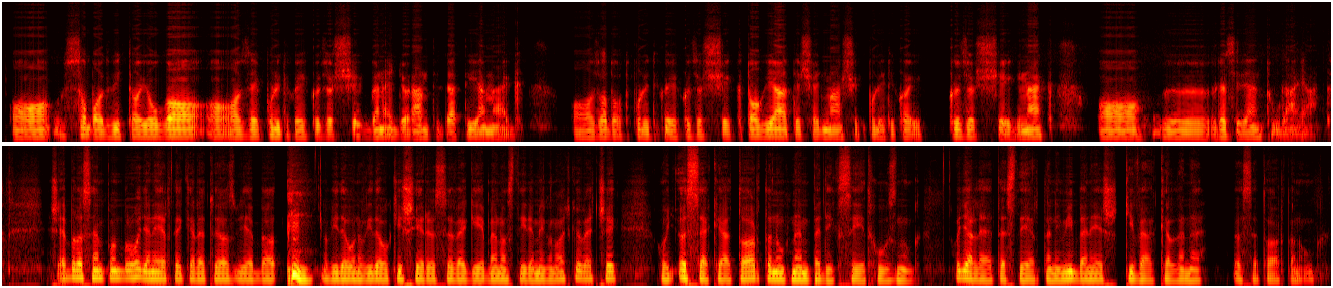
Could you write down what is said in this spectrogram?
a szabad vita joga az egy politikai közösségben egyaránt illeti meg az adott politikai közösség tagját és egy másik politikai közösségnek a rezidentúráját. És ebből a szempontból hogyan értékelhető az, hogy ebbe a, a videón, a videó kísérő szövegében azt írja még a nagykövetség, hogy össze kell tartanunk, nem pedig széthúznunk. Hogyan lehet ezt érteni, miben és kivel kellene összetartanunk?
